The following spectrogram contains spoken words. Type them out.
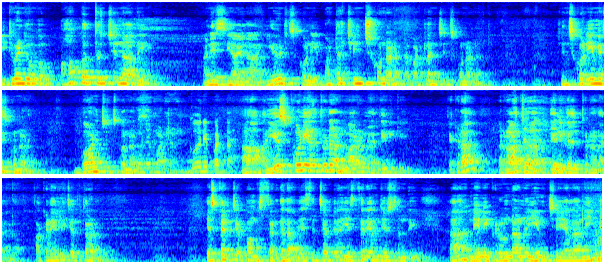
ఇటువంటి ఒక ఆపత్తు వచ్చినది అనేసి ఆయన ఏడ్చుకొని బట్టలు చించుకున్నాడంట. బట్టలు చించుకున్నాడంట. చించుకొని ఏం వేసుకున్నాడు? గోడ చించుకున్నాడు. గోనె పట్ట. ఆ, అది వేసుకొని వెళ్తున్నాడు మరణ దీనికి. ఎక్కడ? రాజా దేనికి వెళ్తున్నాడు అక్కడ? అక్కడ వెళ్ళి చెప్తాడు. ఎస్తర్ చెప్పంపిస్తారు కదా? ఎస్తర్ చెప్ప ఎస్తర్ ఏం చేస్తుంది? నేను ఇక్కడ ఉన్నాను ఏం చేయాలా? నీకు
